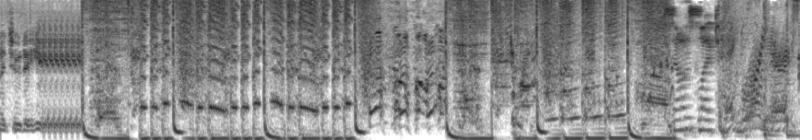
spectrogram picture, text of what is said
wanted you to hear. Sounds like egg warriors.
